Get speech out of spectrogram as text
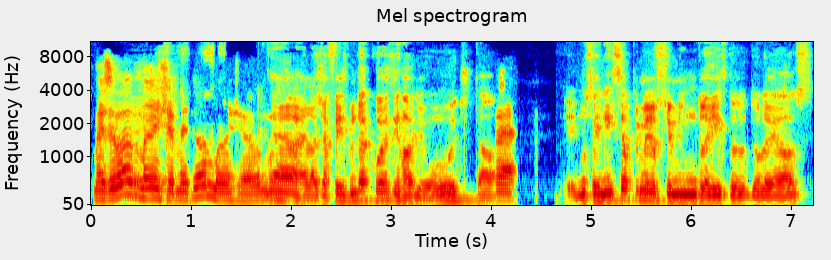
Mas ela é... manja, mas ela manja, ela manja. Não, ela já fez muita coisa em Hollywood e tal. É. Eu não sei nem se é o primeiro filme em inglês do, do Leos.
